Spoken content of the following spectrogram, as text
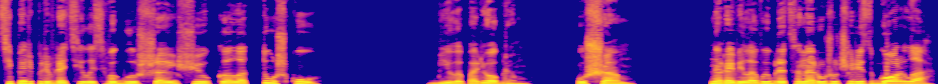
теперь превратилось в оглушающую колотушку. Било по ребрам, ушам, норовила выбраться наружу через горло.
